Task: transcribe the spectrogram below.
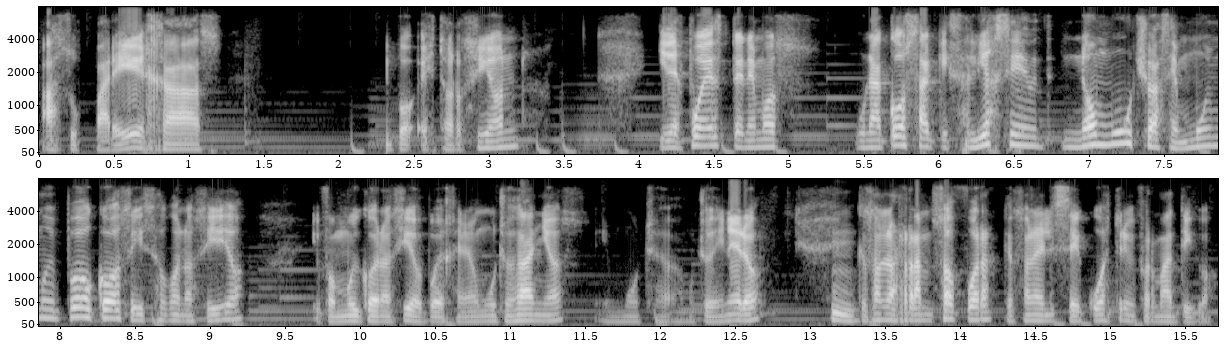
a sus parejas, tipo extorsión. Y después tenemos una cosa que salió hace no mucho, hace muy muy poco, se hizo conocido y fue muy conocido porque generó muchos daños y mucho, mucho dinero, Hmm. que son los RAM software, que son el secuestro informático.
